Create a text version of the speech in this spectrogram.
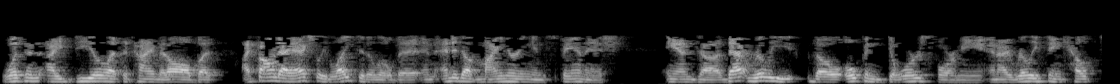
wasn't ideal at the time at all, but I found I actually liked it a little bit and ended up minoring in Spanish. And uh, that really, though, opened doors for me, and I really think helped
